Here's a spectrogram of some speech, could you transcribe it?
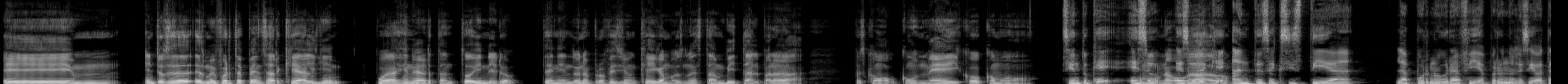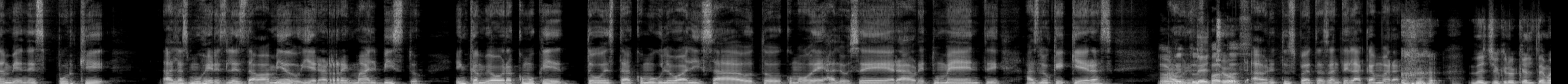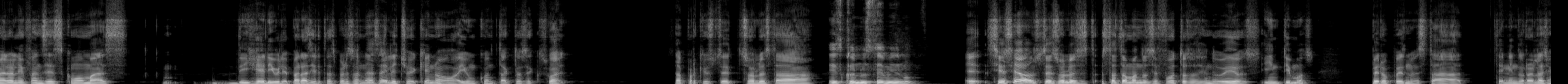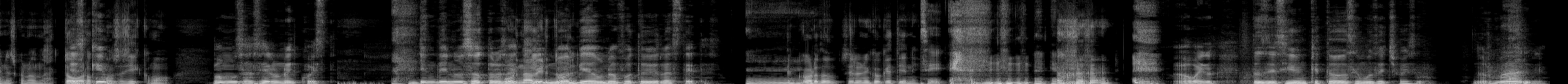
Em, entonces es muy fuerte pensar que alguien pueda generar tanto dinero teniendo una profesión que digamos no es tan vital para, pues como, como un médico, como... Siento que eso, un eso de que antes existía la pornografía, pero no les iba tan bien, es porque a las mujeres les daba miedo y era re mal visto. En cambio ahora como que todo está como globalizado, todo como déjalo ser, abre tu mente, haz lo que quieras, Abre Ahora- tus De hecho- patas. abre tus patas ante la cámara. De hecho, creo que el tema de la infancia es como más digerible para ciertas personas el hecho de que no hay un contacto sexual. O sea, porque usted solo está... Es con usted mismo. eh, sí, o sea, usted solo est- está tomándose fotos, haciendo videos íntimos, pero pues no está teniendo relaciones con un actor o que- cosas así como... Vamos a hacer una encuesta. ¿Quién de nosotros aquí no ha enviado una foto de las tetas? El Mm, gordo es el único que tiene. Sí. Ah, bueno. Entonces, ¿sí ven que todos hemos hecho eso? Normal.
